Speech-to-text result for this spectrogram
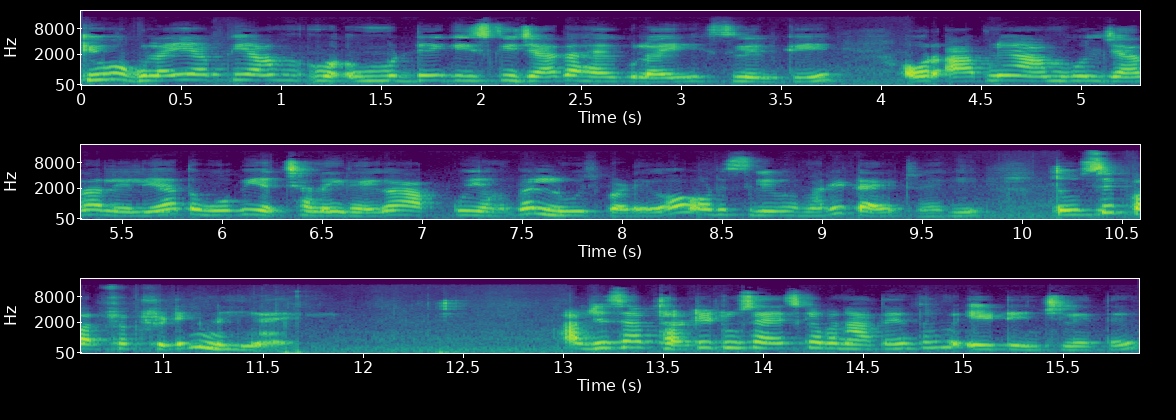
क्यों? गुलाई आपकी आम मुड्डे की इसकी ज़्यादा है गुलाई स्लीव की और आपने आम होल ज़्यादा ले लिया तो वो भी अच्छा नहीं रहेगा, आपको यहाँ पर लूज पड़ेगा और स्लीव हमारी टाइट रहेगी तो उससे परफेक्ट फिटिंग नहीं आएगी। अब जैसे आप थर्टी टू साइज़ का बनाते हैं तो हम एट इंच लेते हैं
